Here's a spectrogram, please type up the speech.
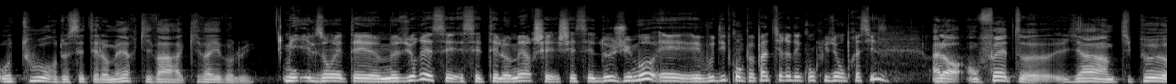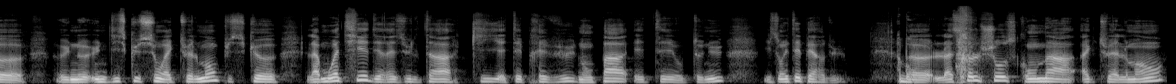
autour de ces télomères qui va, qui va évoluer. Mais ils ont été mesurés, ces, télomères, chez, chez, ces deux jumeaux, et, et vous dites qu'on ne peut pas tirer des conclusions précises? Alors, en fait, euh, il y a un petit peu euh, une, discussion actuellement, puisque la moitié des résultats qui étaient prévus n'ont pas été obtenus, ils ont été perdus. Ah euh, la seule chose qu'on a actuellement,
